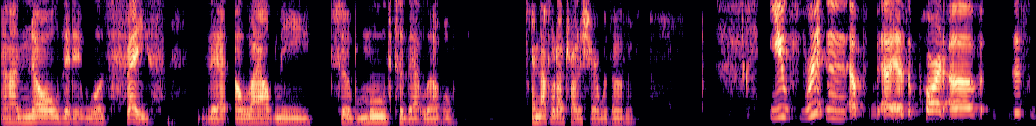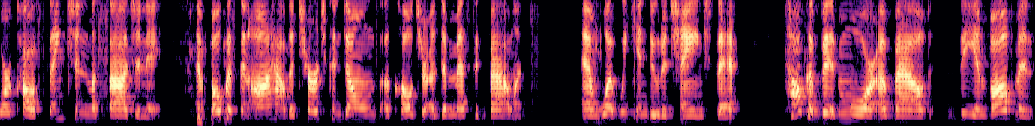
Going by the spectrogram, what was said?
And I know that it was faith that allowed me to move to that level. And that's what I try to share with others. You've written a, as a part of this work called Sanctioned Misogyny and focusing on how the church condones a culture of domestic violence and what we can do to change that. Talk a bit more about the involvement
